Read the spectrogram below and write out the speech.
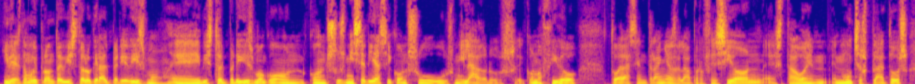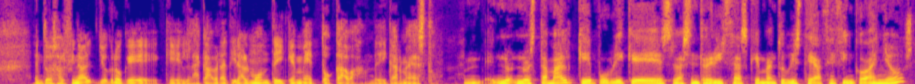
Y desde muy pronto he visto lo que era el periodismo. Eh, he visto el periodismo con, con sus miserias y con sus milagros. He conocido todas las entrañas de la profesión, he estado en, en muchos platos. Entonces, al final, yo creo que, que la cabra tira al monte y que me tocaba dedicarme a esto. No, está mal que publiques las entrevistas que mantuviste hace cinco años.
